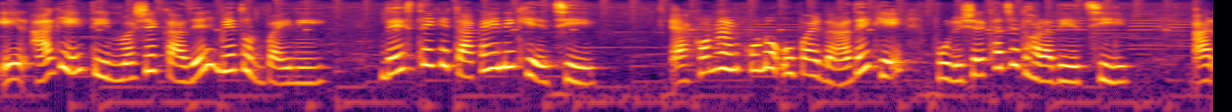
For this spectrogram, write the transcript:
এর আগে তিন মাসের কাজের বেতন পাইনি। দেশ থেকে টাকা এনে খেয়েছি। এখন আর কোনো উপায় না দেখে পুলিশের কাছে ধরা দিয়েছি। আর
